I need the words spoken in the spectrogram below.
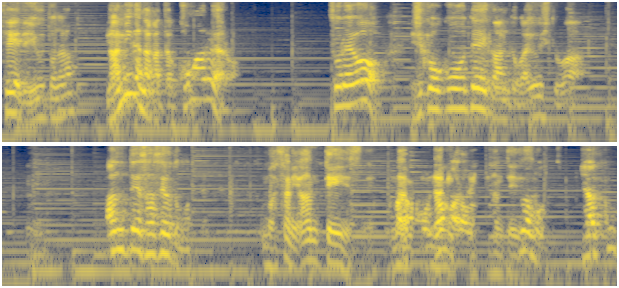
体で言うとな波がなかったら困るやろ。それを自己肯定感とかいう人は安定させようと思ってまさに安定ですね。だから波だから波安定です。今もう逆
